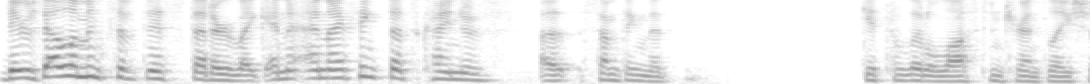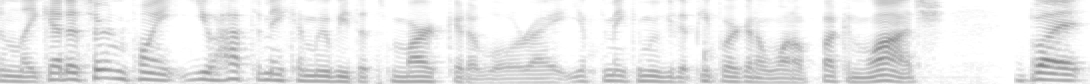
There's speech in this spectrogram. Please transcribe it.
there's elements of this that are like and and I think that's kind of uh, something that gets a little lost in translation. Like at a certain point, you have to make a movie that's marketable, right? You have to make a movie that people are gonna want to fucking watch. But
